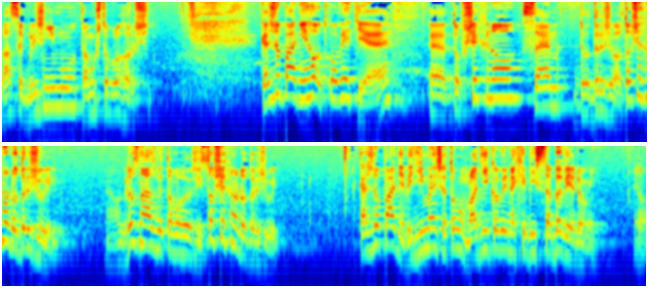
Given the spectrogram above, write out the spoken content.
Lásce k bližnímu, tam už to bylo horší. Každopádně jeho odpověď je, e, to všechno jsem dodržoval. To všechno dodržuji. Kdo z nás by to mohl říct? To všechno dodržuji. Každopádně vidíme, že tomu mladíkovi nechybí sebevědomí. Jo?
